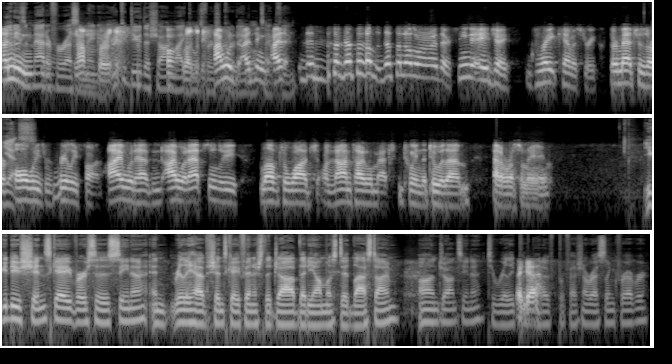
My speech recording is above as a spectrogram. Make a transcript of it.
I That mean, doesn't matter for WrestleMania. for- You could do the Shawn Michaels I would. I think. I thing. that's, that's another. That's another one right there. Cena AJ, great chemistry. Their matches are Yes. always really fun. I would have. I would absolutely love to watch a non-title match between the two of them at a WrestleMania. You could do Shinsuke versus Cena and really have Shinsuke finish the job that he almost did last time on John Cena to really put him out of professional wrestling forever.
